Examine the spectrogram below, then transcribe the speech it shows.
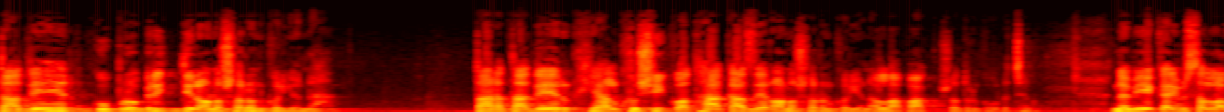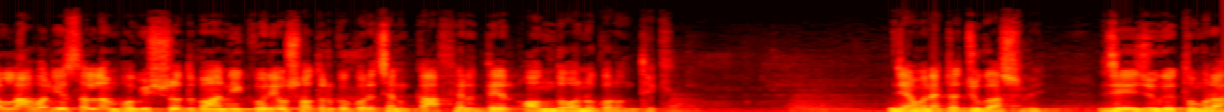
তাদের কুপ্রবৃত্তির অনুসরণ করিও না। তারা তাদের খেয়াল খুশি, কথা, কাজের অনুসরণ করিও না। আল্লাহ পাক সতর্ক করেছেন। নবী করিম সাল্লাহ আলী সাল্লাম ভবিষ্যৎবাণী করেও সতর্ক করেছেন কাফেরদের অন্ধ অনুকরণ থেকে। যেমন একটা যুগ আসবে, যে যুগে তোমরা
